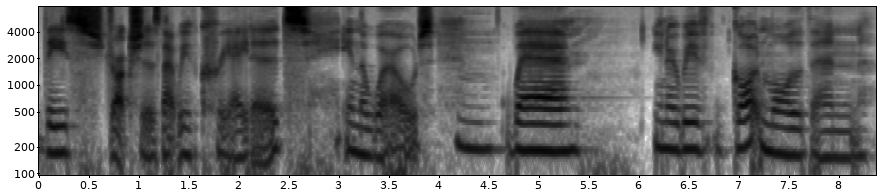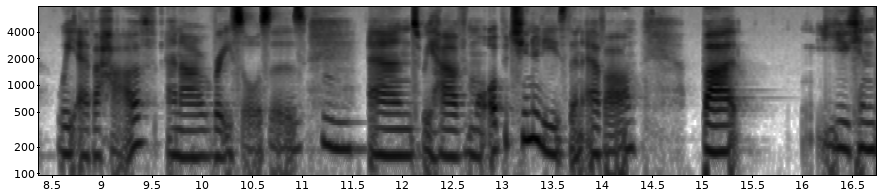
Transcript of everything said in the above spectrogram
these structures that we've created in the world mm. where you know we've got more than we ever have and our resources mm. and we have more opportunities than ever but you can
